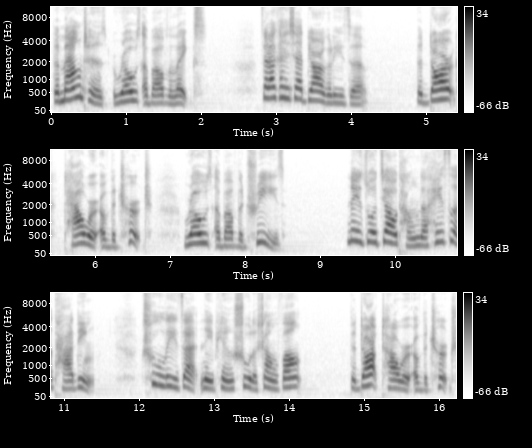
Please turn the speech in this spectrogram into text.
The mountains rose above the lakes，再来看一下第二个例子：The dark tower of the church rose above the trees。那座教堂的黑色塔顶矗立在那片树的上方。The dark tower of the church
